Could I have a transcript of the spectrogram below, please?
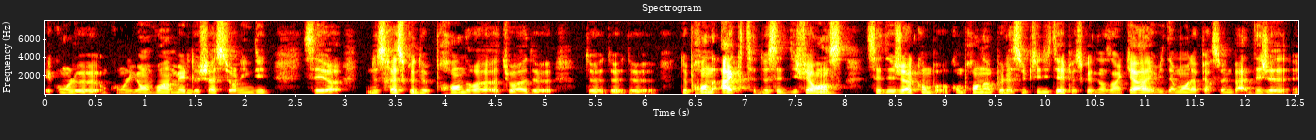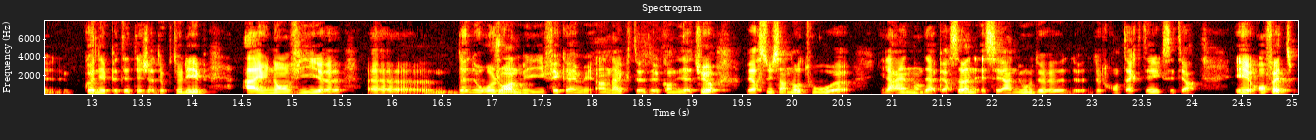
et qu'on lui envoie un mail de chasse sur LinkedIn. C'est ne serait-ce que de prendre, tu vois, de, de, prendre acte de cette différence, c'est déjà comprendre un peu la subtilité, parce que dans un cas, évidemment, la personne va déjà, euh, connaît peut-être déjà Doctolib, a une envie euh, euh, de nous rejoindre, mais il fait quand même un acte de candidature, versus un autre où il a rien demandé à personne et c'est à nous de, de, le contacter, etc. Et en fait,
